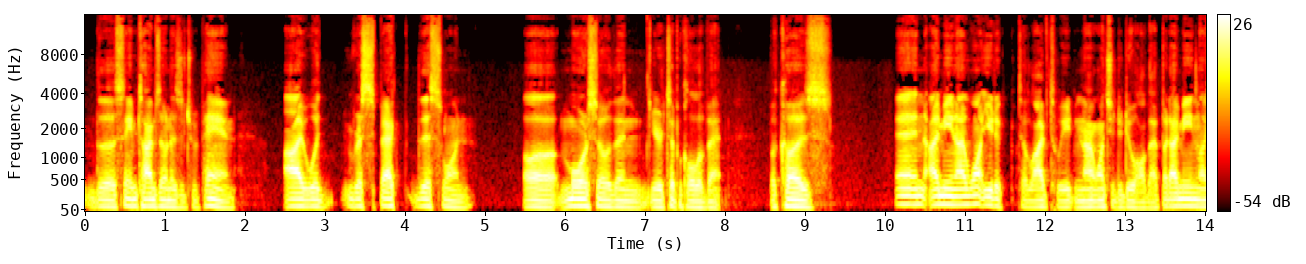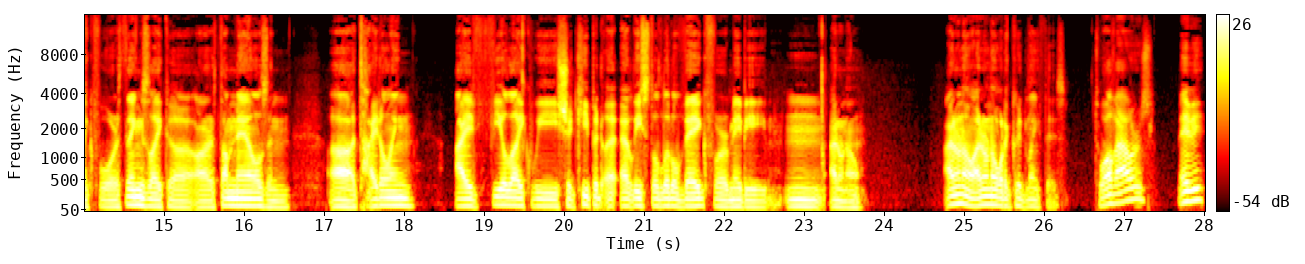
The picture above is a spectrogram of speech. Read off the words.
the same time zone as Japan, I would respect this one uh, more so than your typical event. Because and I mean I want you to, to live tweet and I want you to do all that but I mean like for things like uh, our thumbnails and uh, titling I feel like we should keep it at least a little vague for maybe mm, I don't know I don't know. I don't know what a good length is. 12 hours maybe?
